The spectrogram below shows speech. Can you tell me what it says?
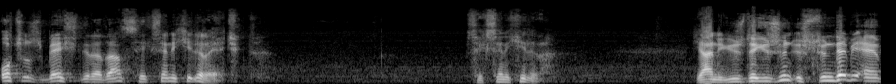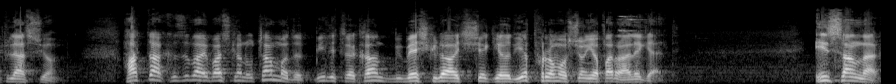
35 liradan 82 liraya çıktı. 82 lira. Yani yüzde yüzün üstünde bir enflasyon. Hatta Kızılay Başkanı utanmadı. Bir litre kan, bir beş kilo ayçiçek yağı diye promosyon yapar hale geldi. İnsanlar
